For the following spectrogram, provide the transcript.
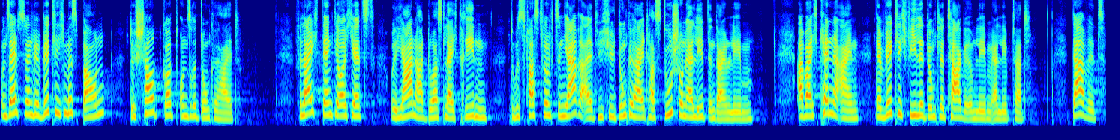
Und selbst wenn wir wirklich Mist bauen, durchschaut Gott unsere Dunkelheit. Vielleicht denkt ihr euch jetzt, Uljana, du hast leicht reden, du bist fast 15 Jahre alt, wie viel Dunkelheit hast du schon erlebt in deinem Leben? Aber ich kenne einen, der wirklich viele dunkle Tage im Leben erlebt hat. David,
